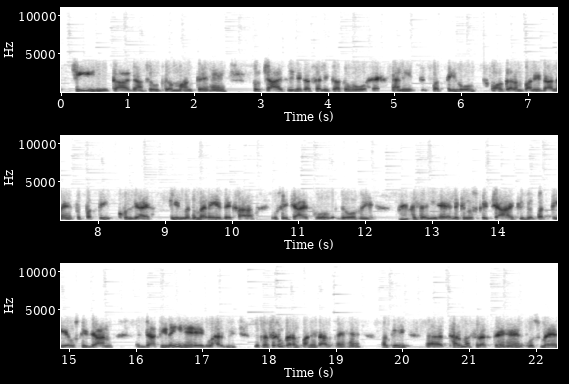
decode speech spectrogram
चीन का जहाँ से उद्गम मांगते हैं तो चाय पीने का सलीका तो वो है, यानी पत्ती हो और गर्म पानी डालें तो पत्ती खुल जाए। चीन में तो मैंने ये देखा, उसी चाय को जो अभी पीने गई है, लेकिन उसकी चाय की जो पत्ती है, उसकी जान जाती नहीं है एक बार में। उसमें फिर वो गर्म पानी डालते हैं बल्कि थर्मस रखते हैं, उसमें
